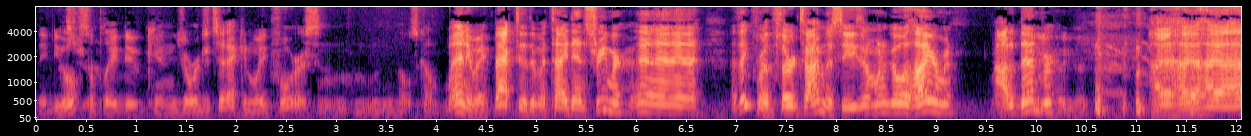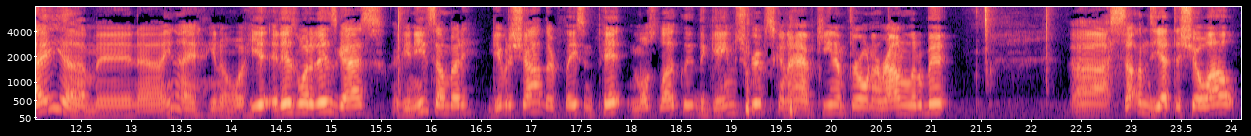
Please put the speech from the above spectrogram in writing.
They do also play Duke and Georgia Tech and Wake Forest and mm, those come. But anyway, back to the my tight end streamer. Eh, I think for the third time this season, I'm going to go with Heuerman out of Denver. Hi, hi, hi, hi, um, and uh, you know, you know, he, it is what it is, guys. If you need somebody, give it a shot. They're facing Pitt. Most likely, the game script's going to have Keenum throwing around a little bit. Uh, Sutton's yet to show out.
